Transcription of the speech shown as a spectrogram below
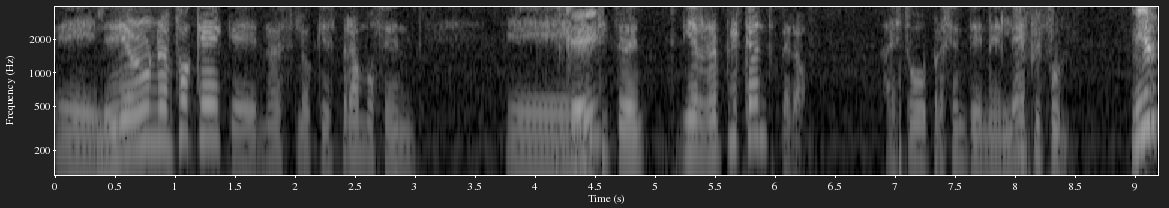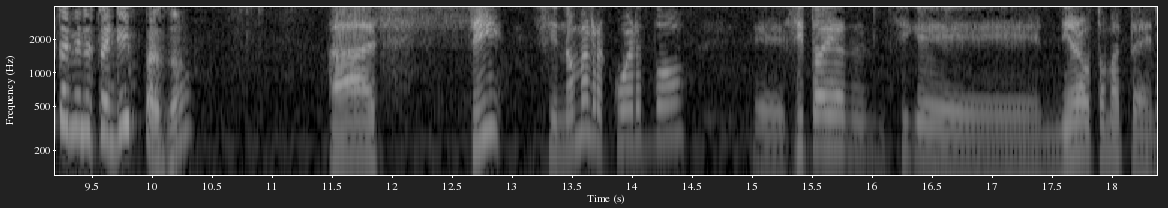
eh, le dieron un enfoque que no es lo que esperamos en eh, el título de Nier Replicant, pero ahí estuvo presente en el April Fool. Nier también está en Game Pass, ¿no? Ah, sí, si no me recuerdo, eh, sí todavía sigue Nier Automata en,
